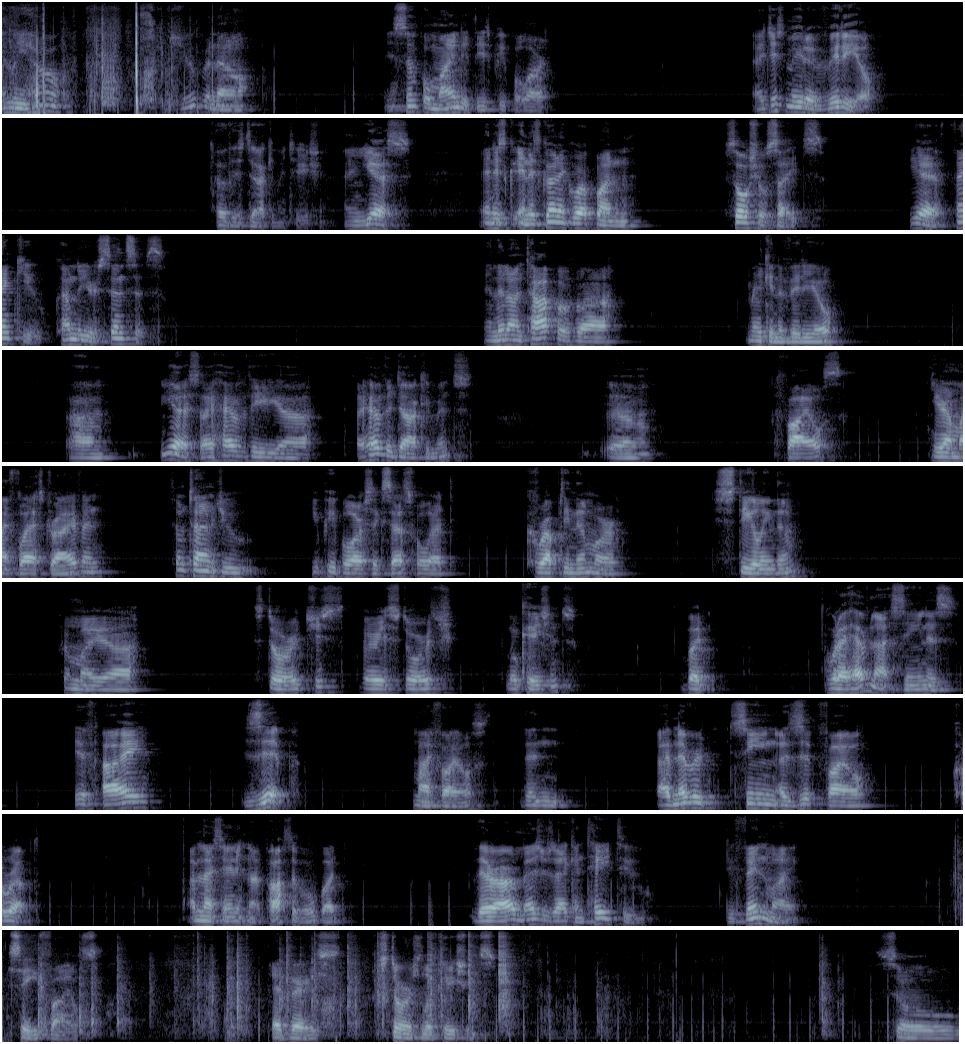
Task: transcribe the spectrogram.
I mean, how juvenile and simple minded these people are. I just made a video of this documentation. And yes, and it's and it's going to go up on social sites. Yeah, thank you. Come to your senses. And then on top of uh, making the video, um, yes, I have the uh, I have the documents, um, files here on my flash drive, and sometimes you you people are successful at corrupting them or stealing them from my uh, storages, various storage locations. But what I have not seen is if I zip my files, then I've never seen a zip file corrupt. I'm not saying it's not possible, but there are measures I can take to defend my saved files at various storage locations. So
